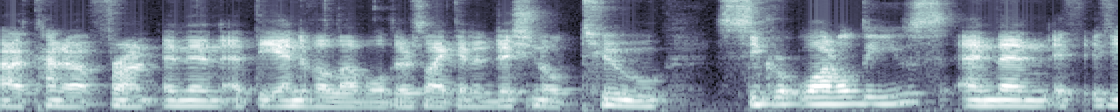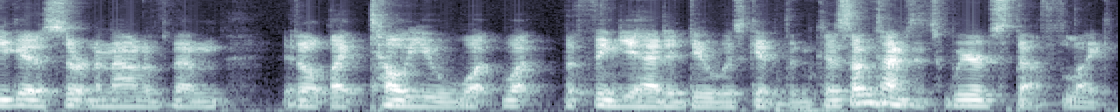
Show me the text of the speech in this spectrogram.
uh, kind of up front, and then at the end of a level, there's like an additional two secret waddle dees, and then if, if you get a certain amount of them, it'll like tell you what what the thing you had to do was get them because sometimes it's weird stuff like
